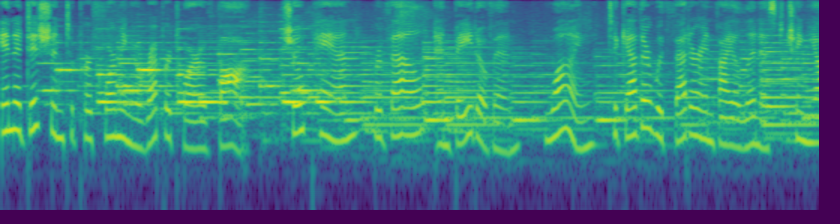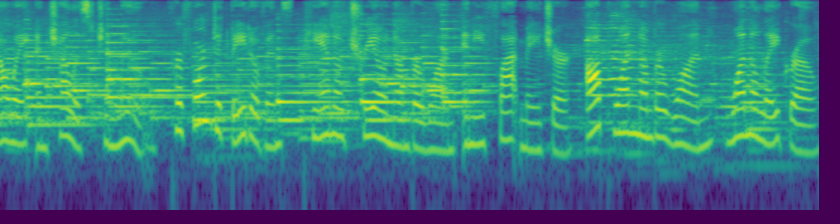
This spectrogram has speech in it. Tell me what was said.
In addition to performing a repertoire of Bach, Chopin, Ravel, and Beethoven, Wang, together with veteran violinist Cheng Yawei and cellist Chen Mo, performed at Beethoven's Piano Trio No. 1 in E-flat major, Op. 1 No. 1, 1 Allegro.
